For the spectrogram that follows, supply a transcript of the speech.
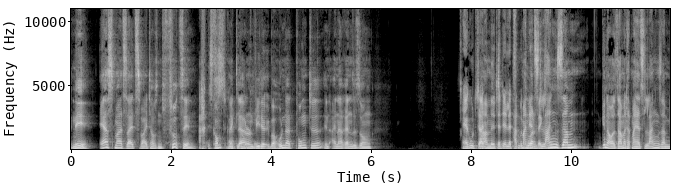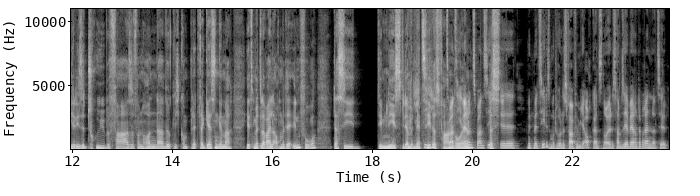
Nee, erstmals seit 2014 Ach, kommt McLaren okay. wieder über 100 Punkte in einer Rennsaison. Ja gut, seit, Damit seit letzten hat man jetzt langsam, genau, damit hat man jetzt langsam wieder diese trübe Phase von Honda wirklich komplett vergessen gemacht. Jetzt mittlerweile auch mit der Info, dass sie demnächst wieder mit Richtig. Mercedes fahren wollen. 2021 Das, äh, mit Mercedes-Motoren. Das war für mich auch ganz neu. Das haben sie ja während dem Rennen erzählt.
